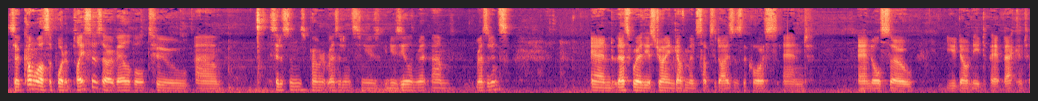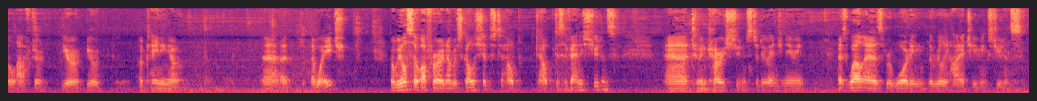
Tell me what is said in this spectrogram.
So Commonwealth supported places are available to um, citizens, permanent residents, New, New Zealand re- um, residents and that's where the Australian government subsidises the course, and and also you don't need to pay it back until after you're you're obtaining a a, a wage. But we also offer a number of scholarships to help to help disadvantaged students, uh, to encourage students to do engineering, as well as rewarding the really high achieving students.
